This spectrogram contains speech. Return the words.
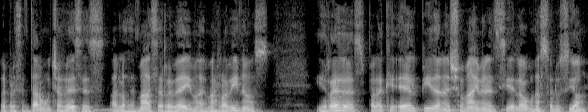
representar muchas veces a los demás Rebeim, además rabinos y rebes, para que él pida en el Shomaim, en el cielo, una solución.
